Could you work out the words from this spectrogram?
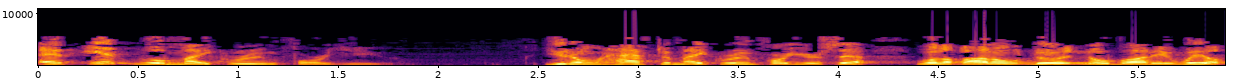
And it will make room for you. You don't have to make room for yourself. Well, if I don't do it, nobody will.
